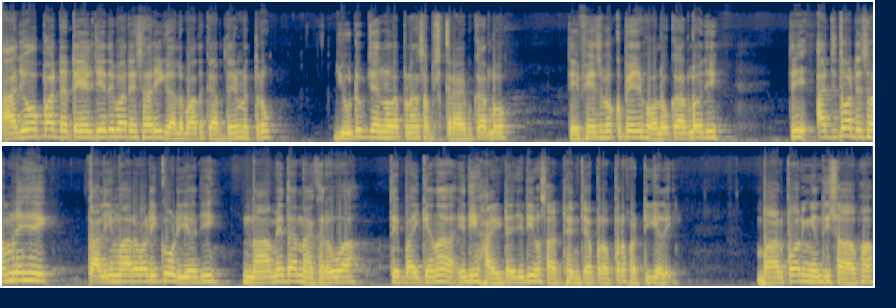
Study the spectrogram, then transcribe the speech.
ਆਜੋ ਆਪਾਂ ਡਿਟੇਲ 'ਚ ਇਹਦੇ ਬਾਰੇ ਸਾਰੀ ਗੱਲਬਾਤ ਕਰਦੇ ਹਾਂ ਮਿੱਤਰੋ। YouTube ਚੈਨਲ ਆਪਣਾ ਸਬਸਕ੍ਰਾਈਬ ਕਰ ਲਓ ਤੇ Facebook ਪੇਜ ਫੋਲੋ ਕਰ ਲਓ ਜੀ। ਤੇ ਅੱਜ ਤੁਹਾਡੇ ਸਾਹਮਣੇ ਇਹ ਕਾਲੀ ਮਾਰਵਾੜੀ ਘੋੜੀ ਆ ਜੀ। ਨਾਮ ਇਹਦਾ ਨਖਰੋ ਆ। ਤੇ ਬਾਈ ਕਹਿੰਦਾ ਇਹਦੀ ਹਾਈਟ ਹੈ ਜਿਹੜੀ ਉਹ 60 ਇੰਚ ਆ ਪ੍ਰੋਪਰ ਫੱਟੀ ਵਾਲੀ। ਬਾਲ ਭੌਰੀਆਂ ਦੀ ਸਾਫ਼ ਆ।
